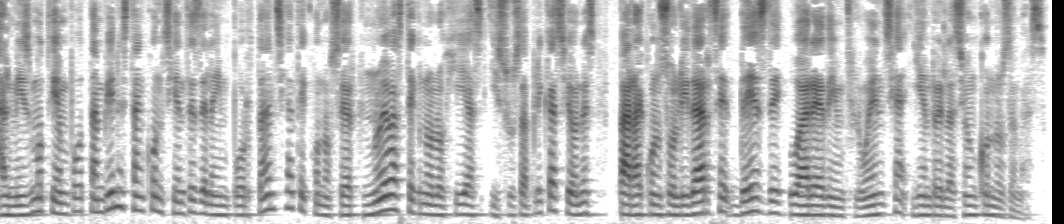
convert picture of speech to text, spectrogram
Al mismo tiempo, también están conscientes de la importancia de conocer nuevas tecnologías y sus aplicaciones para consolidarse desde su área de influencia y en relación con los demás.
